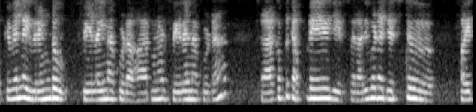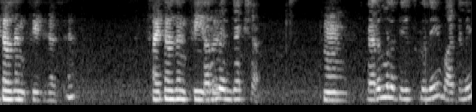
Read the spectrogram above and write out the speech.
ఒకవేళ ఇవి రెండు ఫెయిల్ అయినా కూడా హార్మోనల్ ఫెయిల్ అయినా కూడా రాకపోతే అప్పుడే చేస్తారు. అది కూడా జస్ట్ ఫైవ్ థౌసండ్ ఫీజు కదా sir? Five thousand fees injection స్పెర్మ్ను తీసుకుని వాటిని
